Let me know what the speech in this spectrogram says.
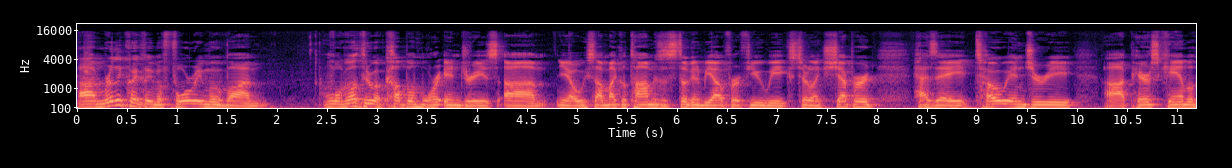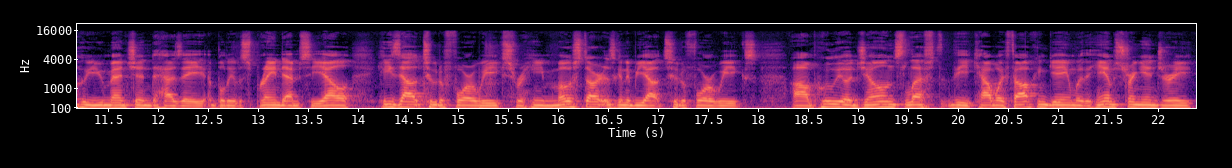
Um, really quickly before we move on, We'll go through a couple more injuries. Um, you know, we saw Michael Thomas is still going to be out for a few weeks. Sterling Shepard has a toe injury. Uh, Parris Campbell, who you mentioned, has a, I believe, a sprained MCL. He's out two to four weeks. Raheem Mostert is going to be out two to four weeks. Um, Julio Jones left the Cowboy Falcon game with a hamstring injury.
